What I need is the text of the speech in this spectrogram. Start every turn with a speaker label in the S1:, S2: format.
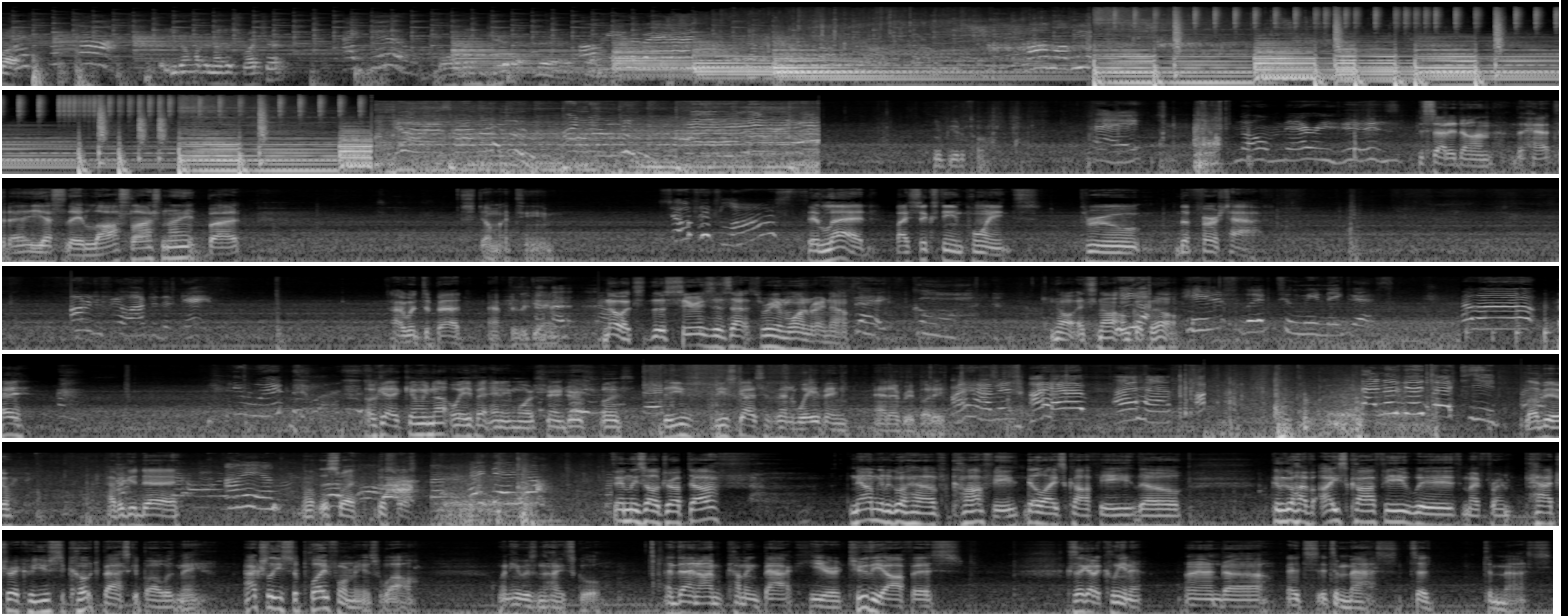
S1: What? But you don't have another sweatshirt?
S2: I do.
S1: Well, then get it there.
S2: I'll be in the bed. Mom, I'll be
S1: You're beautiful.
S2: Hey. No, Mary is.
S1: Decided on the hat today. Yes, they lost last night, but still my team.
S2: Celtics lost?
S1: They led by 16 points through the first half.
S2: How did you feel after this game?
S1: I went to bed after the game. no, it's the series is at three and one right now.
S2: Thank God.
S1: No, it's not Uncle Bill.
S2: He just waved to me like this. Hello.
S1: Hey,
S2: He waved to us.
S1: okay, can we not wave at any more strangers, please? These these guys have been waving at everybody.
S2: I haven't. I have. I have. I know you're the kid.
S1: Love you. Have a good day.
S2: I am.
S1: Oh, this way, this way.
S2: Hey, Daniel.
S1: Family's all dropped off. Now I'm gonna go have coffee, still iced coffee though. I'm Gonna go have iced coffee with my friend Patrick, who used to coach basketball with me. Actually used to play for me as well when he was in high school. And then I'm coming back here to the office because I gotta clean it, and uh, it's it's a mess. It's a it's a mess.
